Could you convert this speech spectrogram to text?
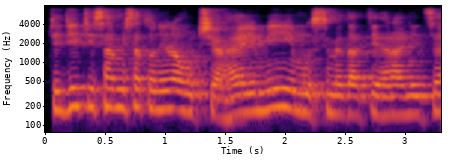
tie deti sami sa to nenaučia. Hej, my musíme dať tie hranice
